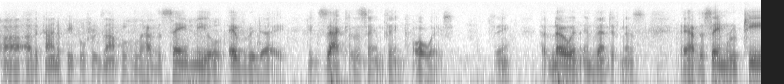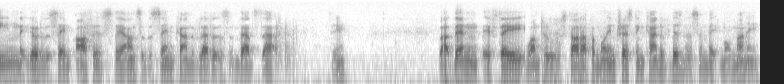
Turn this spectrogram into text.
uh, are the kind of people, for example, who have the same meal every day, exactly the same thing, always. See? Have no in- inventiveness. They have the same routine, they go to the same office, they answer the same kind of letters, and that's that. See? But then, if they want to start up a more interesting kind of business and make more money,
